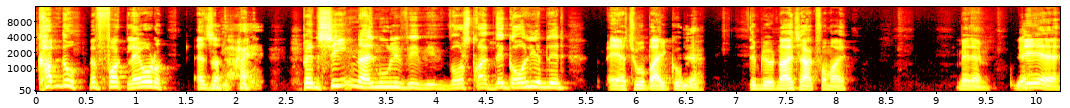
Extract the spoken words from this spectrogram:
kom nu, hvad fuck laver du? Altså, Nej. benzinen og alt muligt, vi, vi, vores strøm, den går lige om lidt. Men jeg turde bare ikke gå. Ja. Det blev et nej tak for mig. Men øhm, Ja. det, er,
